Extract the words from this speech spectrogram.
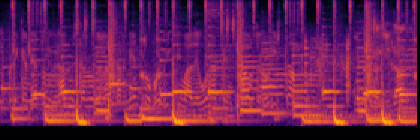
el precandidato liberal Luis Carlos Galán Sarmiento fue víctima de un atentado terrorista. una realidad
